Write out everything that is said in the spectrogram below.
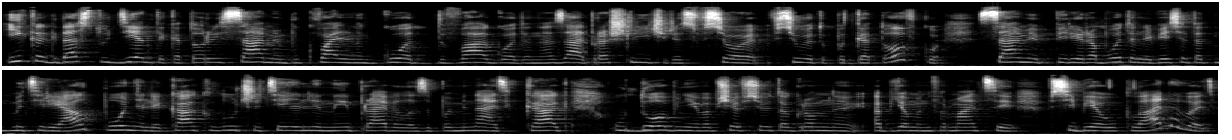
И когда студенты, которые сами буквально год-два года назад прошли через все, всю эту подготовку, сами переработали весь этот материал, поняли, как лучше те или иные правила запоминать, как удобнее вообще всю эту огромный объем информации в себе укладывать,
